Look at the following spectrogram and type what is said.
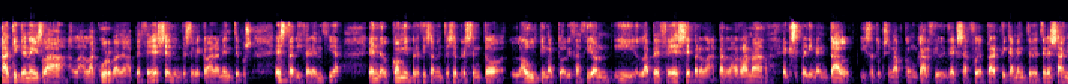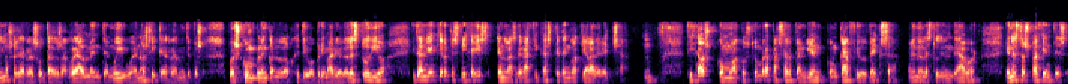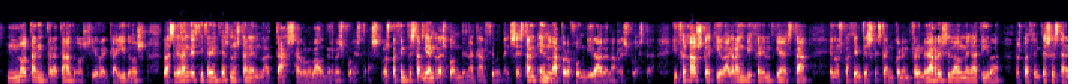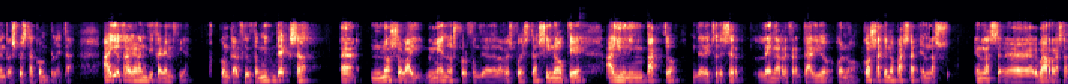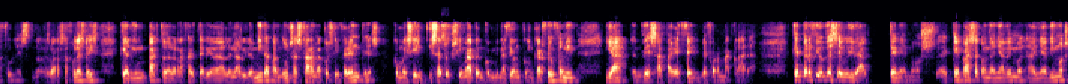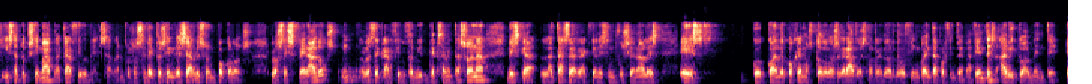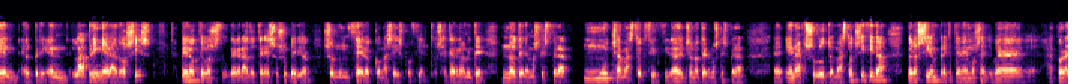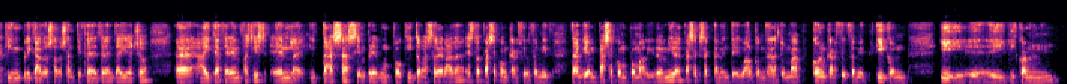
Aquí tenéis la, curva de la PCS, donde se ve claramente pues, esta diferencia. En el COMI precisamente se presentó la última actualización y la PCS para la, rama experimental, y Satuximab con Carfield y Dexa fue prácticamente de tres años, o sea, resultados realmente muy buenos y que realmente pues, pues cumplen con el objetivo primario del estudio. Y también quiero que os fijéis en las gráficas que tengo aquí a la derecha. Fijaos, como acostumbra pasar también con Carfield Dexa ¿eh? en el estudio de Avor, en estos pacientes no tan tratados y caídos, las grandes diferencias no están en la tasa global de respuestas. Los pacientes también responden a Carfidodex, están en la profundidad de la respuesta. Y fijaos que aquí la gran diferencia está en los pacientes que están con enfermedad residual negativa, los pacientes que están en respuesta completa. Hay otra gran diferencia. Con carfilzomib dexa eh, no solo hay menos profundidad de la respuesta, sino que hay un impacto del hecho de ser lena refractario o no, cosa que no pasa en las en las eh, barras azules. En las barras azules veis que el impacto de la refractariedad a la enalidomida cuando usas fármacos diferentes, como es isatuximab en combinación con carfilzomib, ya desaparece de forma clara. ¿Qué perfil de seguridad? tenemos. Eh, ¿Qué pasa cuando añadimos, añadimos isatuximab a carfildexa? Bueno, pues los efectos indeseables son un poco los, los esperados, los de carfilzomib dexametasona. Veis que la tasa de reacciones infusionales es cuando cogemos todos los grados, alrededor del 50% de pacientes, habitualmente en, en la primera dosis, pero que los de grado 3 o superior son un 0,6%. O sea que realmente no tenemos que esperar mucha más toxicidad, de hecho no tenemos que esperar eh, en absoluto más toxicidad, pero siempre que tenemos eh, por aquí implicados a los anti-CD38 eh, hay que hacer énfasis en la tasa siempre un poquito más elevada. Esto pasa con carfilzomib, también pasa con pomalidomida, pasa exactamente igual con daratumab, con carfilzomib y con, y con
